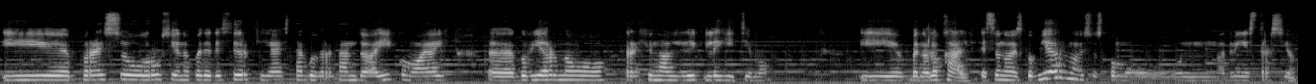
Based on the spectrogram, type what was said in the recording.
y por eso Rusia no puede decir que ya está gobernando ahí como hay ah, gobierno regional legítimo y bueno local. Eso no es gobierno, eso es como una administración.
